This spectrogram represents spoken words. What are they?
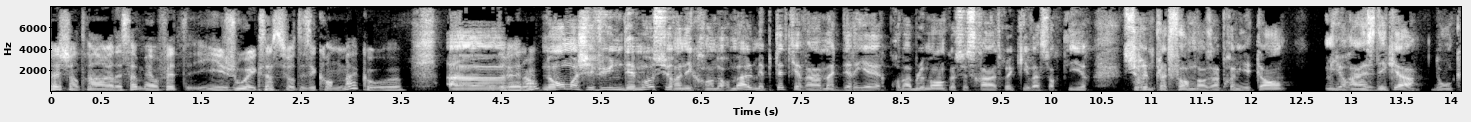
Ouais, je suis en train de regarder ça, mais en fait, ils jouent avec ça sur des écrans de Mac ou, euh, Euh, dirait, non? Non, moi j'ai vu une démo sur un écran normal, mais peut-être qu'il y avait un Mac derrière. Probablement que ce sera un truc qui va sortir sur une plateforme dans un premier temps, mais il y aura un SDK, donc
